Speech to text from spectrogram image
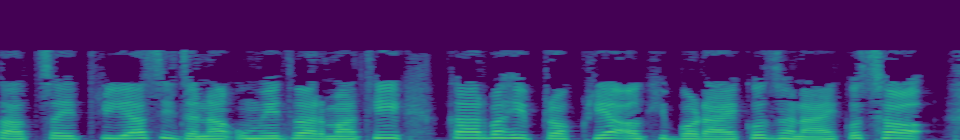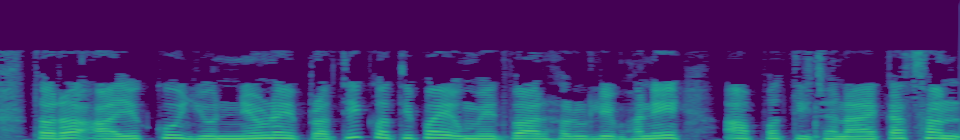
सात सय त्रियासी जना उम्मेद्वारमाथि कार्यवाही प्रक्रिया अघि बढ़ाएको जनाएको छ। तर आयोगको यो निर्णय प्रति कतिपय उम्मेद्वारहरूले भने आपत्ति जनाएका छन्।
